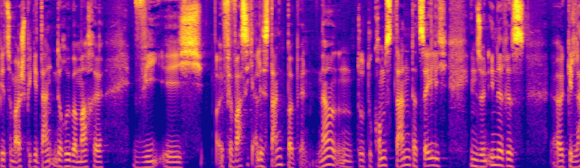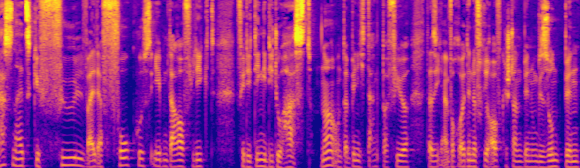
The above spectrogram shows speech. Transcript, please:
mir zum Beispiel Gedanken darüber mache, wie ich, für was ich alles dankbar bin. Na, und du, du kommst dann tatsächlich in so ein inneres äh, Gelassenheitsgefühl, weil der Fokus eben darauf liegt für die Dinge, die du hast. Ne? Und da bin ich dankbar für, dass ich einfach heute in der Früh aufgestanden bin und gesund bin,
